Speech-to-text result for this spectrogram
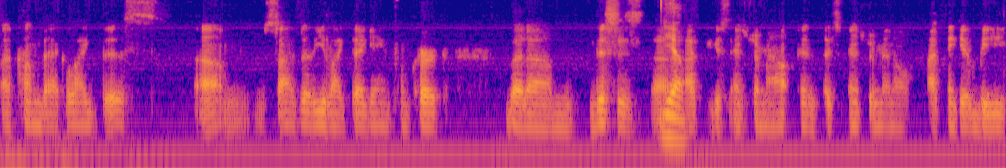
a comeback like this. Um, besides that, you like that game from Kirk, but um, this is, uh, yeah. I think it's instrumental. It's instrumental. I think it'd be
